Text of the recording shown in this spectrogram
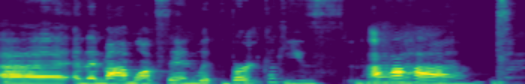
Uh, and then mom walks in with burnt cookies. ha,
